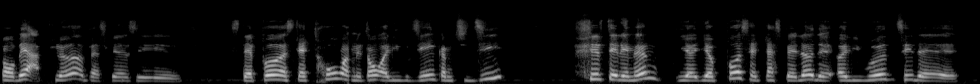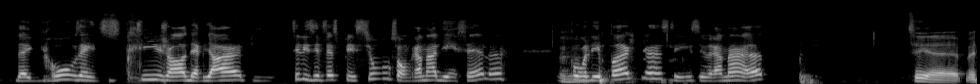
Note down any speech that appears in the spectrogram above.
tombait à plat parce que c'est c'était pas c'était trop admettons hollywoodien comme tu dis Fifth Element il n'y a, pas cet aspect là de Hollywood tu sais de, de grosses industries genre derrière puis tu sais les effets spéciaux sont vraiment bien faits là. Pour l'époque là, c'est c'est vraiment hot Tu sais, euh, mais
